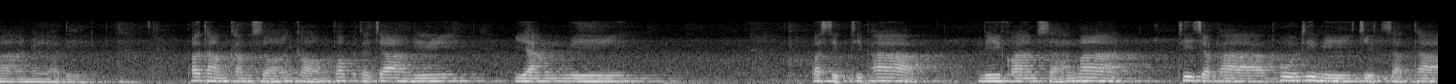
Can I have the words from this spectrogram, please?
มาในอดีต พระธรรมคำสอนของพระพุทธเจ้านี้ ยังมีประสิทธิภาพ มีความสามารถที่จะพาผู้ที่มีจิตศรัทธา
